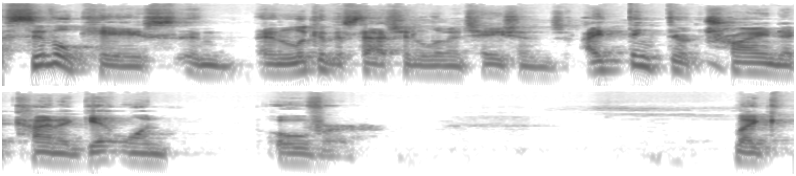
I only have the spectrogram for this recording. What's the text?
civil case and and look at the statute of limitations, I think they're trying to kind of get one over. Like,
